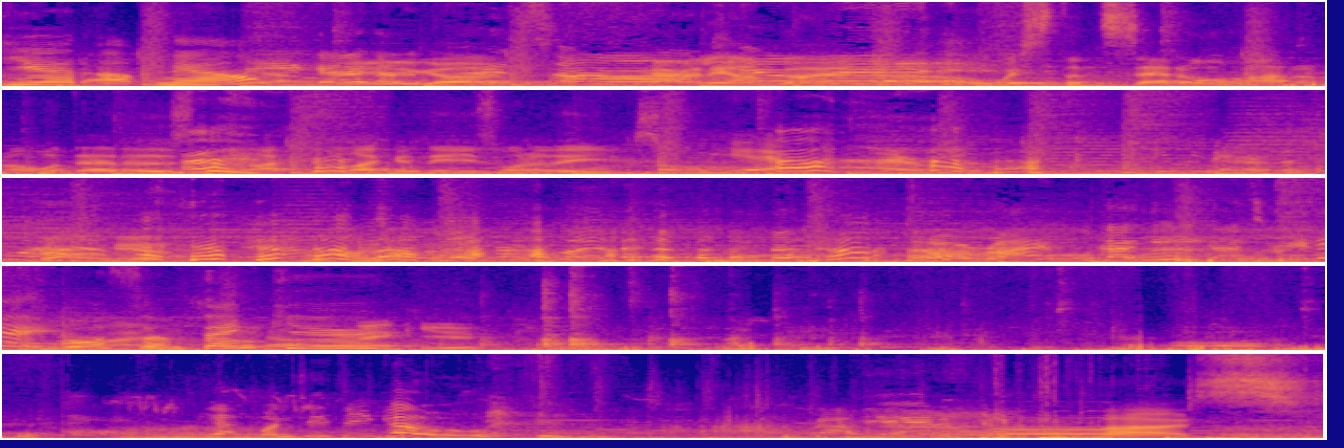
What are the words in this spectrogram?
geared up now. Yeah, you go, there got you go. Apparently I'm going helmet. uh, Western saddle. I don't know what that is, but I feel like it needs one of these. Oh yeah, I remember. This one. Yeah. All right, we'll go get you guys ready. Awesome, thank you. Thank you. Oh, Yeah, one, two, three, go. nice.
